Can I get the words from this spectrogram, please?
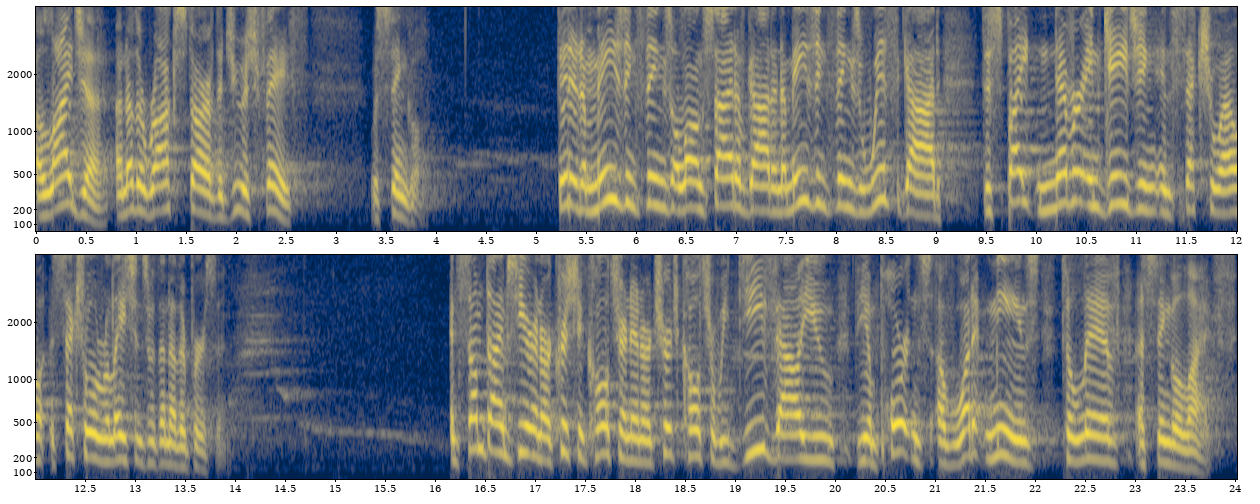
Elijah, another rock star of the Jewish faith, was single. They did amazing things alongside of God and amazing things with God, despite never engaging in sexual, sexual relations with another person. And sometimes here in our Christian culture and in our church culture, we devalue the importance of what it means to live a single life.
